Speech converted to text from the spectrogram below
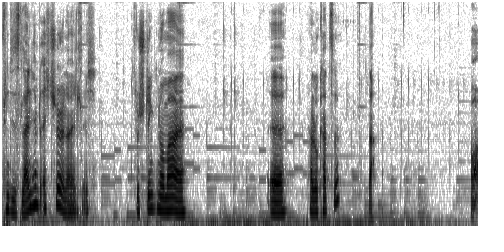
finde dieses Leinhemd echt schön eigentlich. So stinknormal. Äh, hallo Katze? Da. Oh,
